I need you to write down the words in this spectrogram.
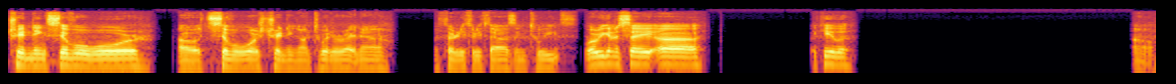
trending civil war. Oh, civil war's trending on Twitter right now. Thirty three thousand tweets. What were we gonna say, uh Aquila? Oh.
